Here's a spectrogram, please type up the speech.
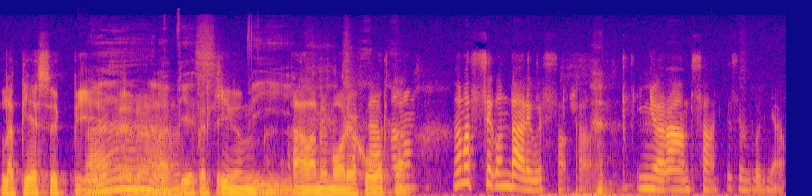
La PSP, ah, per, la PSP. per chi non ha la memoria corta non assecondare questa cioè, ignoranza, anche se vogliamo.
